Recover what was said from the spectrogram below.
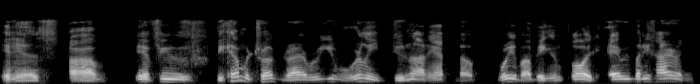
It is. Um, if you become a truck driver, you really do not have to worry about being employed. Everybody's hiring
